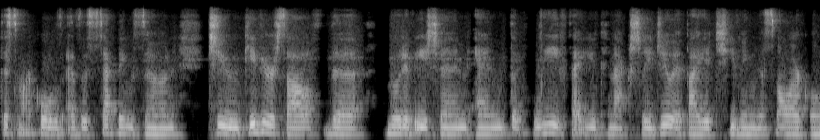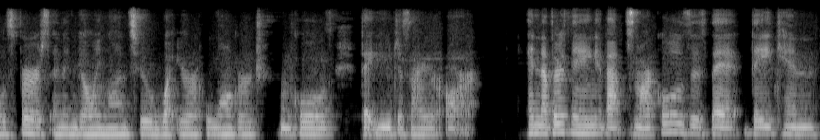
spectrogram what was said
the SMART goals as a stepping stone to give yourself the motivation and the belief that you can actually do it by achieving the smaller goals first and then going on to what your longer term goals that you desire are. Another thing about SMART goals is that they can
